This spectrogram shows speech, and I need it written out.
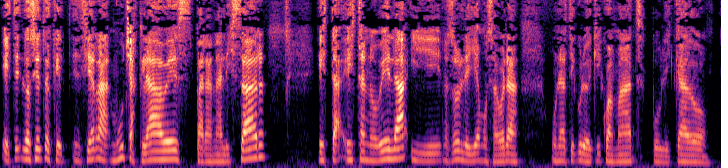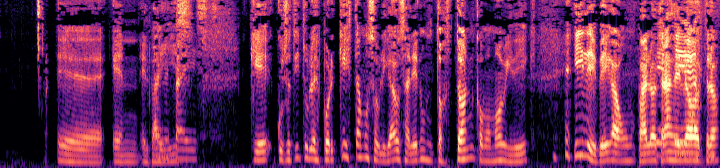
Este, lo cierto es que encierra muchas claves para analizar esta, esta novela y nosotros leíamos ahora un artículo de Kiko Amat publicado eh, en El País. Que, cuyo título es ¿Por qué estamos obligados a leer un tostón como Moby Dick? Y le pega un palo atrás del otro.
